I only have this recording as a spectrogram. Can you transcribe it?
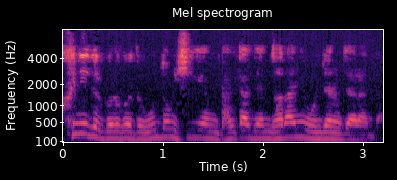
흔히들 그러거든. 운동신경 발달된 사람이 운전을 잘한다.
